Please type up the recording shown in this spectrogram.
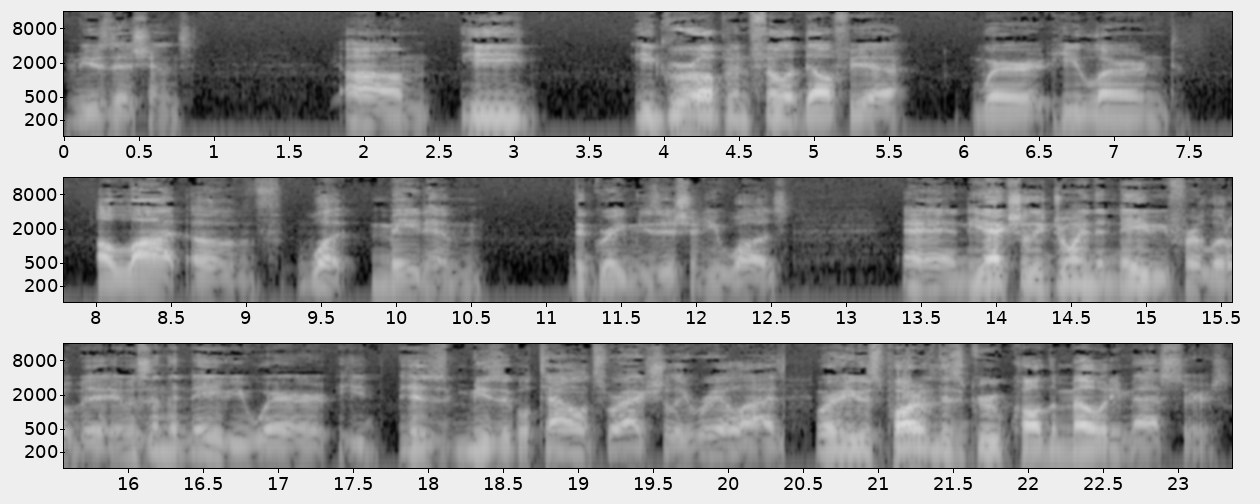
musicians. Um, he he grew up in Philadelphia where he learned a lot of what made him the great musician he was and he actually joined the Navy for a little bit. It was in the Navy where he his musical talents were actually realized, where he was part of this group called the Melody Masters.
